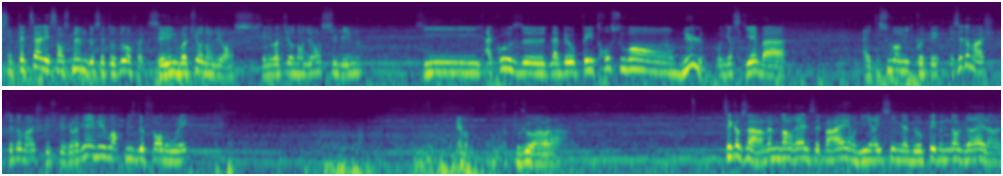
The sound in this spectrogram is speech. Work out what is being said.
c'est peut-être ça l'essence même de cette auto en fait. C'est une voiture d'endurance. C'est une voiture d'endurance sublime qui, à cause de, la BOP trop souvent nulle, faut dire ce qui est, bah, a été souvent mis de côté. Et c'est dommage, c'est dommage, puisque j'aurais bien aimé voir plus de Ford rouler. Mais bon, comme toujours, hein, voilà. C'est comme ça, hein. même dans le réel c'est pareil, on dit Racing, la BOP, même dans le VRL, hein,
